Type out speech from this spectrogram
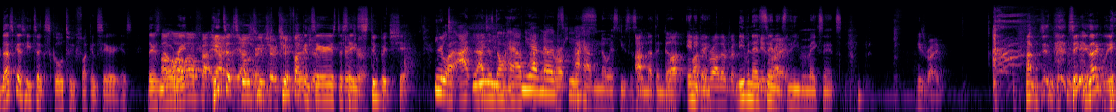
That's because he took school too fucking serious. There's no Oh, re- oh, oh, fa- he yeah, took yeah, school true, too, true, too true, fucking true, serious to true, say true. stupid shit. You're like I, I just don't have. You have I, no I- excuse. I have no excuse to say Uh, nothing dumb. love- love Anything, brother, but even that sentence right. didn't even make sense. He's right. I'm just- see, exactly.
